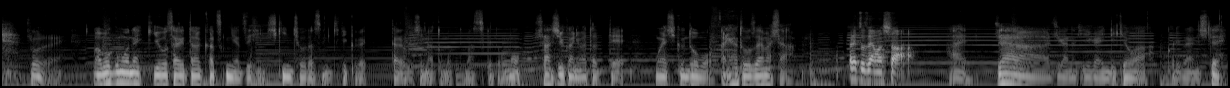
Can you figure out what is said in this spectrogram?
そうだね、まあ、僕もね起用された暁にはぜひ資金調達に来てくれたら嬉しいなと思ってますけども3週間にわたってもやしくんどうもありがとうございました。ありがとうございました。はい。じゃあ時間の切りがいいんで今日はこれぐらいにして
